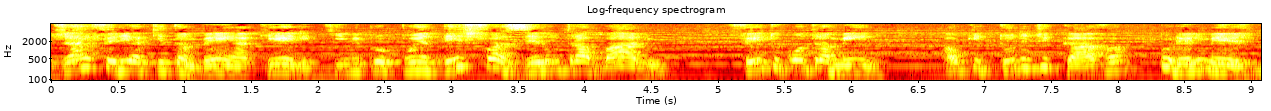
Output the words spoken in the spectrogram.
já referi aqui também aquele que me propunha desfazer um trabalho feito contra mim, ao que tudo indicava por ele mesmo.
